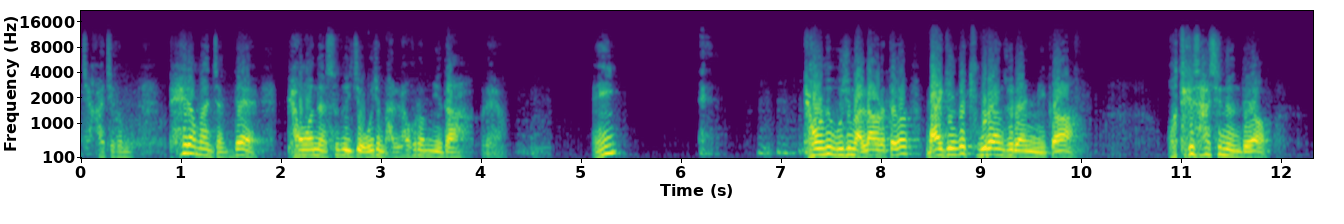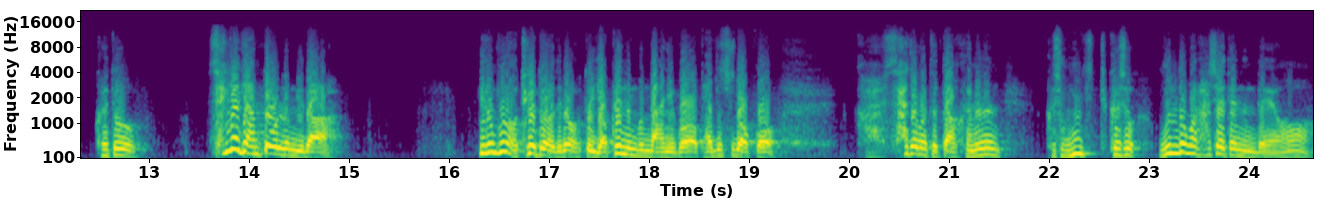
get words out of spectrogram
제가 지금 폐렴 환자인데 병원에서도 이제 오지 말라고 그럽니다. 그래요. 에이? 병원에 오지 말라고 그랬다가 말기니까 죽으라는 소리 아닙니까? 어떻게 사시는데요? 그래도 생각이 안 떠오릅니다. 이런 분은 어떻게 도와드려? 또 옆에 있는 분도 아니고 봐줄 수도 없고 아, 사정을 듣다 그러면은 그래서 운, 그래서 운동을 하셔야 되는데요.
